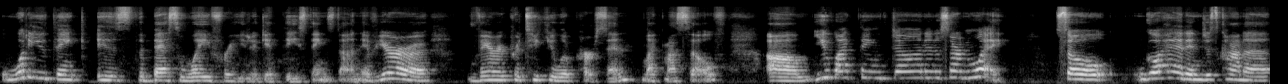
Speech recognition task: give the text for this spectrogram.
what do you think is the best way for you to get these things done. If you're a very particular person like myself, um, you like things done in a certain way. So go ahead and just kind of,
